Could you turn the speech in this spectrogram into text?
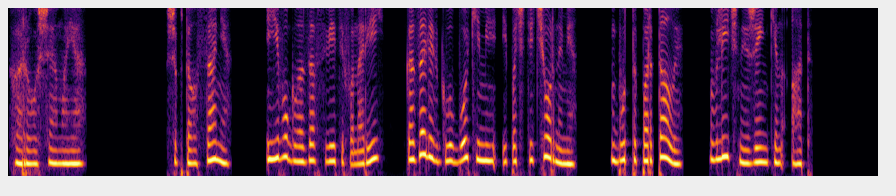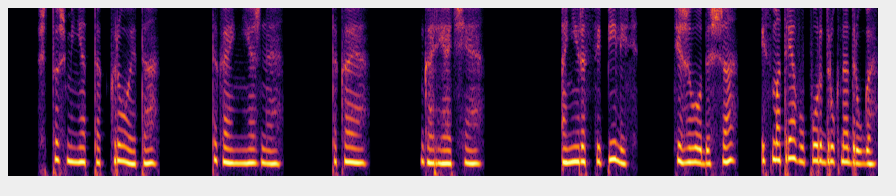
«Хорошая моя», — шептал Саня, и его глаза в свете фонарей казались глубокими и почти черными, будто порталы в личный Женькин ад. Что ж меня так кроет, а? Такая нежная, такая горячая. Они расцепились, тяжело дыша и смотря в упор друг на друга.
